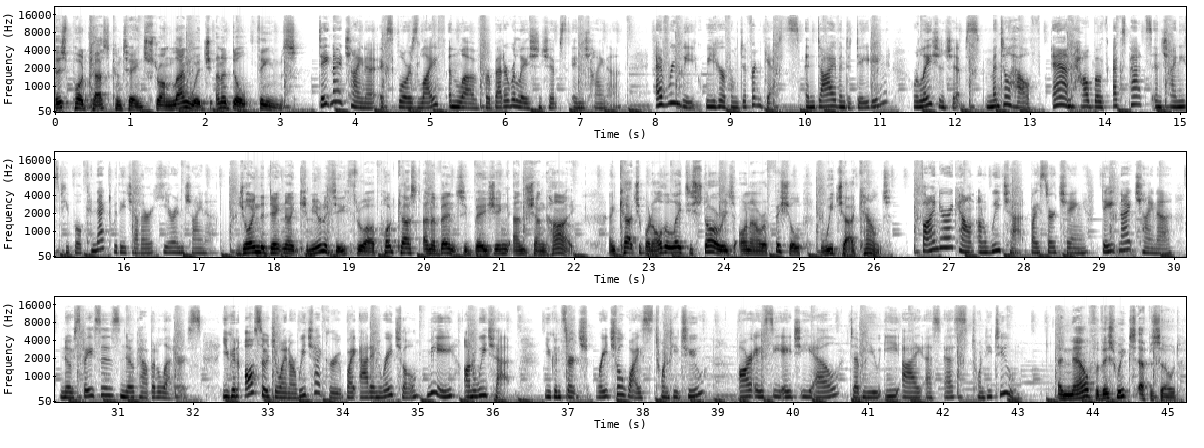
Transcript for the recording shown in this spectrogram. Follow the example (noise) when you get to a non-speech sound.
This podcast contains strong language and adult themes. Date Night China explores life and love for better relationships in China. Every week, we hear from different guests and dive into dating, relationships, mental health, and how both expats and Chinese people connect with each other here in China. Join the Date Night community through our podcast and events in Beijing and Shanghai, and catch up on all the latest stories on our official WeChat account. Find our account on WeChat by searching Date Night China, no spaces, no capital letters. You can also join our WeChat group by adding Rachel, me, on WeChat. You can search Rachel Weiss 22, R A C H E L W E I S S 22. And now for this week's episode.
